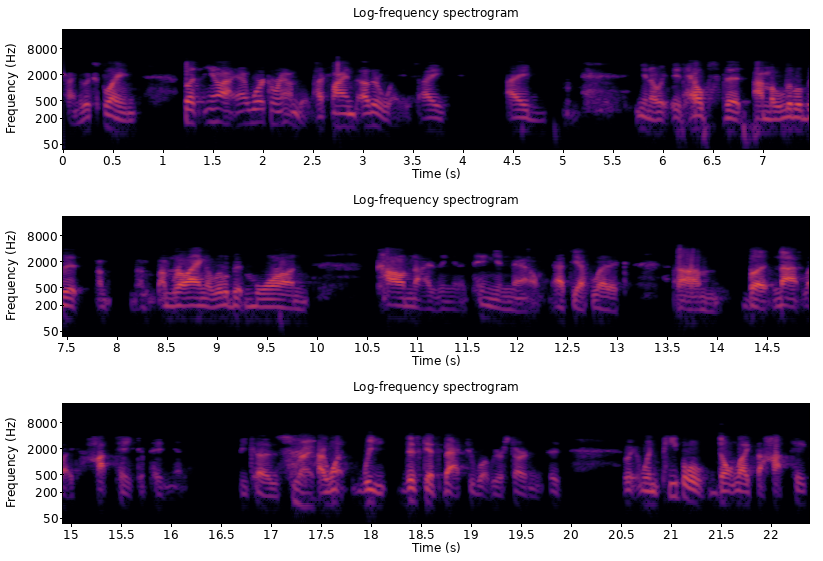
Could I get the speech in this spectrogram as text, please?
trying to explain but you know I, I, work around it i find other ways i i you know it helps that i'm a little bit i'm, I'm relying a little bit more on columnizing an opinion now at the athletic um, but not like hot take opinion because right. i want we this gets back to what we were starting it, when people don't like the hot take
